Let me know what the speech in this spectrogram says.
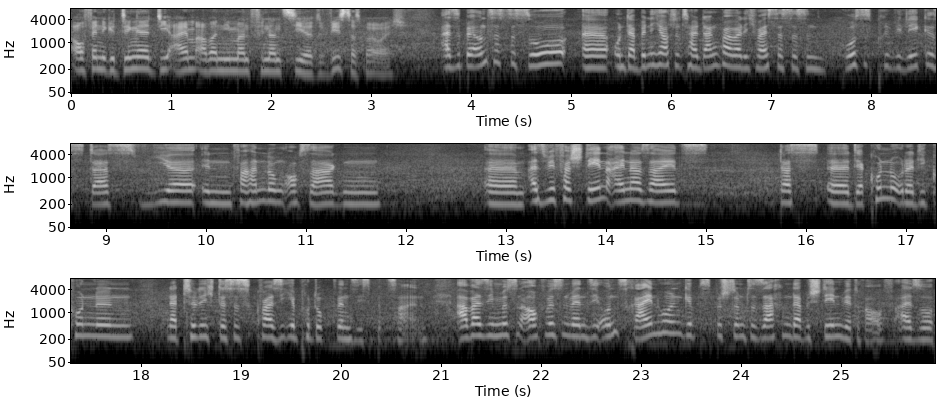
aufwendige Dinge, die einem aber niemand finanziert. Wie ist das bei euch? Also bei uns ist es so, äh, und da bin ich auch total dankbar, weil ich weiß, dass das ein großes Privileg ist, dass wir in Verhandlungen auch sagen, äh, also wir verstehen einerseits, dass äh, der Kunde oder die Kundin natürlich, das ist quasi ihr Produkt, wenn sie es bezahlen. Aber sie müssen auch wissen, wenn sie uns reinholen, gibt es bestimmte Sachen, da bestehen wir drauf. Also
